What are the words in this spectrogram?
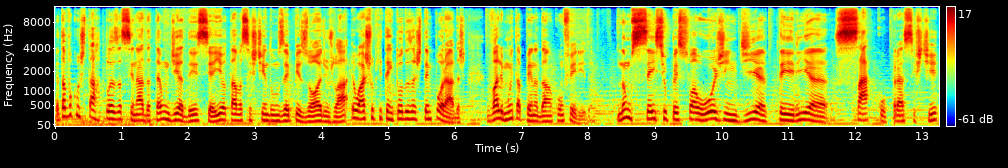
Eu tava com o Star Plus assinado até um dia desse aí, eu tava assistindo uns episódios lá. Eu acho que tem todas as temporadas. Vale muito a pena dar uma conferida. Não sei se o pessoal hoje em dia teria saco para assistir,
